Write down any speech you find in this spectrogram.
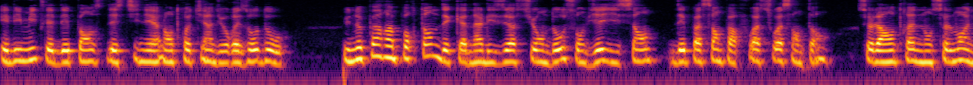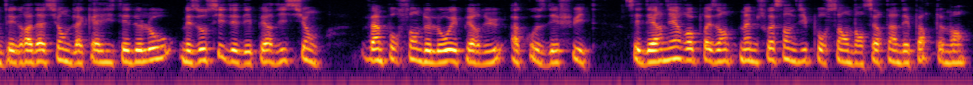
et limitent les dépenses destinées à l'entretien du réseau d'eau. Une part importante des canalisations d'eau sont vieillissantes, dépassant parfois 60 ans. Cela entraîne non seulement une dégradation de la qualité de l'eau, mais aussi des déperditions. 20% de l'eau est perdue à cause des fuites. Ces dernières représentent même 70% dans certains départements.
